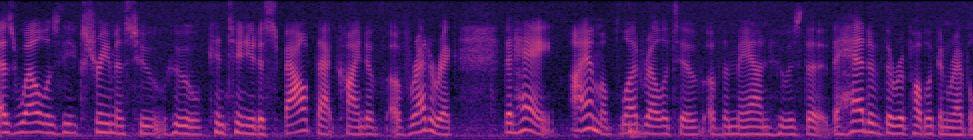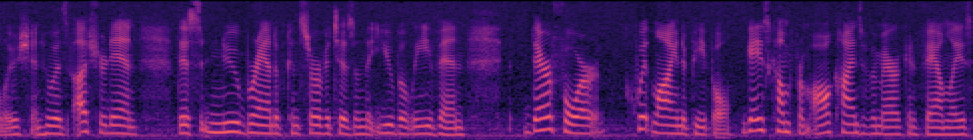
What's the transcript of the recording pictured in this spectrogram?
as well as the extremists who, who continue to spout that kind of, of rhetoric, that, hey, I am a blood relative of the man who is the, the head of the Republican Revolution, who has ushered in this new brand of conservatism that you believe in. Therefore, quit lying to people. Gays come from all kinds of American families,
